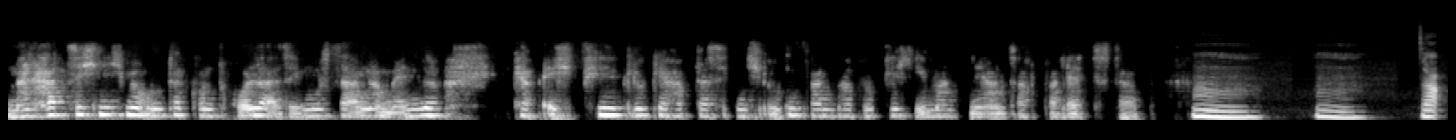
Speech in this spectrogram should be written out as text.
man hat sich nicht mehr unter Kontrolle. Also ich muss sagen, am Ende, ich habe echt viel Glück gehabt, dass ich nicht irgendwann mal wirklich jemanden ernsthaft verletzt habe. Hm. Hm. Ja.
